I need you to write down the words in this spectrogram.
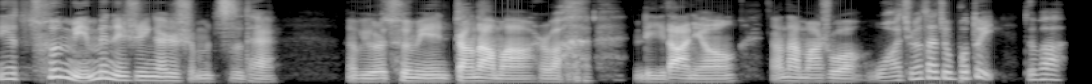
那些村民们那是应该是什么姿态？那比如说村民张大妈是吧？李大娘、张大妈说：“我觉得就不对，对吧？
